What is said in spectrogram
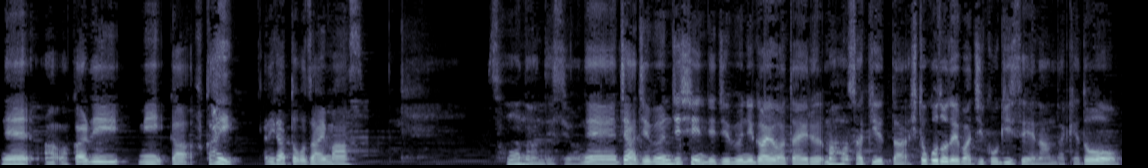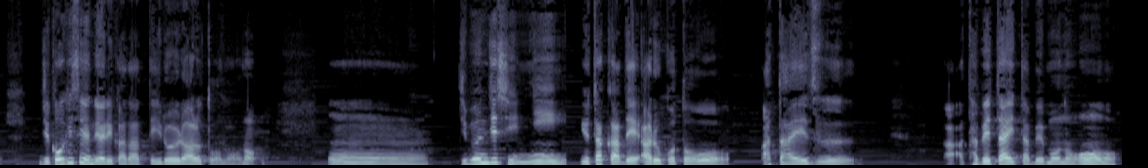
ね、あ、わかりみが深い。ありがとうございます。そうなんですよね。じゃあ自分自身で自分に害を与える。まあさっき言った一言で言えば自己犠牲なんだけど、自己犠牲のやり方っていろいろあると思うの。うん。自分自身に豊かであることを与えず、あ食べたい食べ物を、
